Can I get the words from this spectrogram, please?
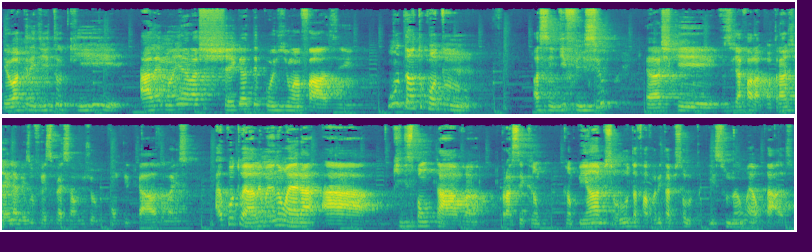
eu acredito que a Alemanha ela chega depois de uma fase um tanto quanto assim difícil. Eu acho que você já falou contra a Argélia mesmo foi a expressão um jogo complicado, mas quanto é a Alemanha não era a que despontava para ser campeã absoluta, favorita absoluta. Isso não é o caso.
